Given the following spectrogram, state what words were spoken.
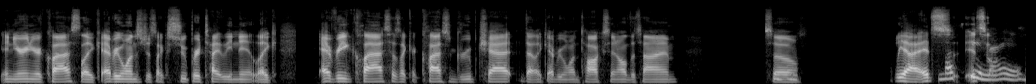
and you're in your class, like everyone's just like super tightly knit. Like every class has like a class group chat that like everyone talks in all the time. So mm-hmm. yeah, it's it's nice.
